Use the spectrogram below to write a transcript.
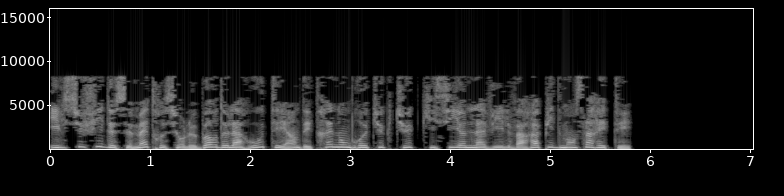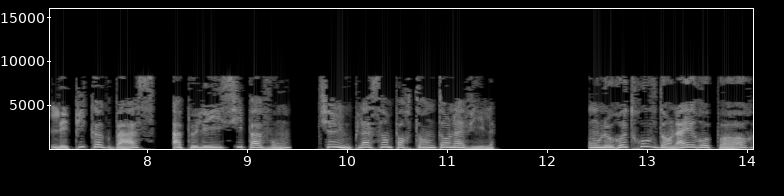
il suffit de se mettre sur le bord de la route et un des très nombreux tuk-tuk qui sillonnent la ville va rapidement s'arrêter. Les Peacock Bass, appelés ici pavons, tient une place importante dans la ville. On le retrouve dans l'aéroport,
